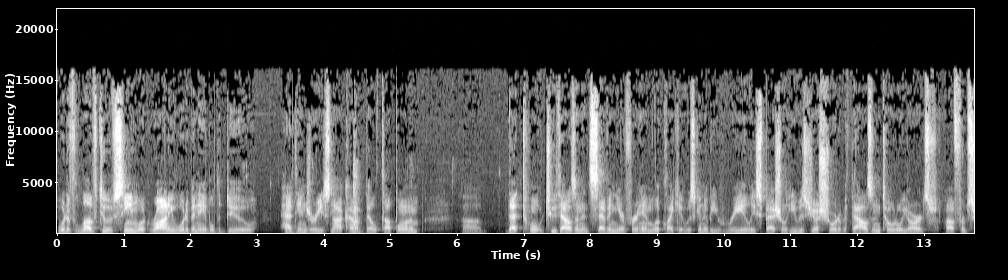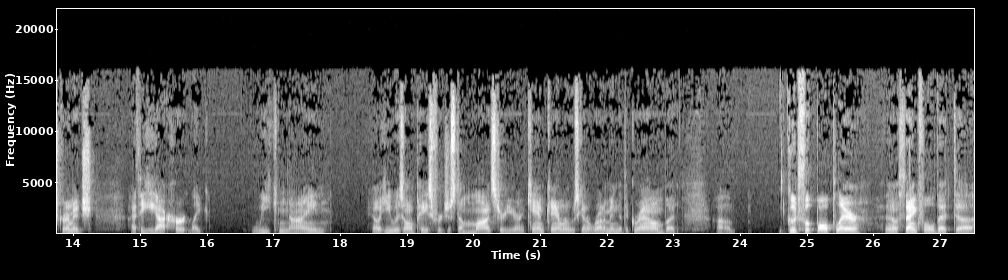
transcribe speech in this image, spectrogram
would have loved to have seen what Ronnie would have been able to do had the injuries not kind of built up on him. Uh, that tw- 2007 year for him looked like it was going to be really special. He was just short of a thousand total yards uh, from scrimmage. I think he got hurt like week nine. You know, he was on pace for just a monster year, and Cam Cameron was going to run him into the ground. But um, good football player. You know, thankful that uh,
